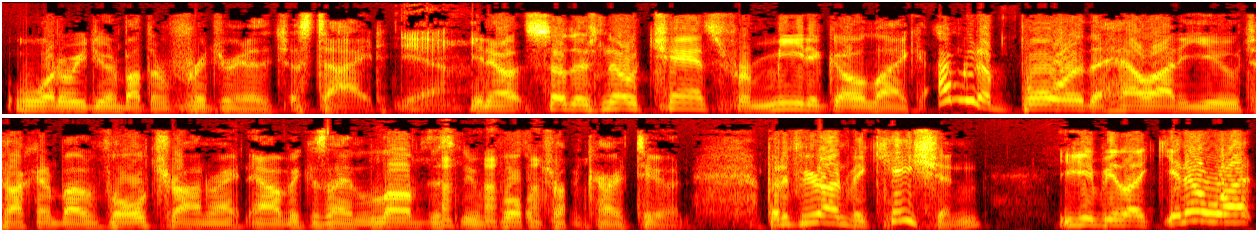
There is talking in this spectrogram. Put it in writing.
what are we doing about the refrigerator that just died? Yeah. You know, so there's no chance for me to go like, I'm going to bore the hell out of you talking about Voltron right now because I love this new Voltron cartoon. But if you're on vacation, you can be like, you know what?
